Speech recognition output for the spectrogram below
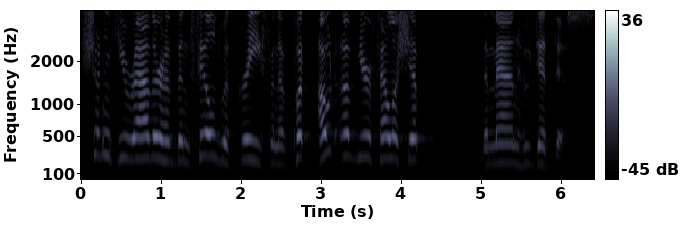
Shouldn't you rather have been filled with grief and have put out of your fellowship the man who did this?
